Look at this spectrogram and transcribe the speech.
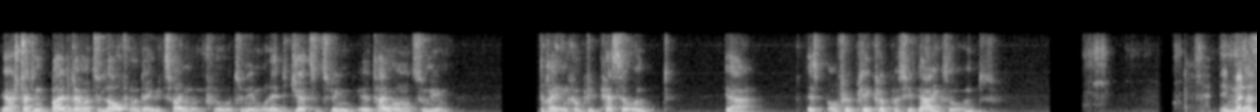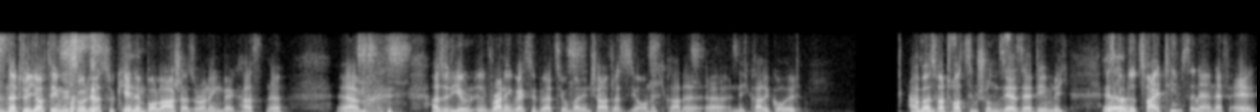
ja, statt den Ball dreimal zu laufen und irgendwie zwei Minuten von der Uhr zu nehmen oder die Jets zu zwingen, äh, Timeout zu nehmen, drei incomplete Pässe und ja, ist auf der Playclock passiert gar nichts so. Und ich meine, ja. das ist natürlich auch dem geschuldet, dass du Kalen Bollage als Running Back hast, ne? Ähm, also die Running Back-Situation bei den Chargers ist ja auch nicht gerade äh, nicht gerade Gold. Aber mhm. es war trotzdem schon sehr, sehr dämlich. Es ja. gibt nur zwei Teams in der NFL,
